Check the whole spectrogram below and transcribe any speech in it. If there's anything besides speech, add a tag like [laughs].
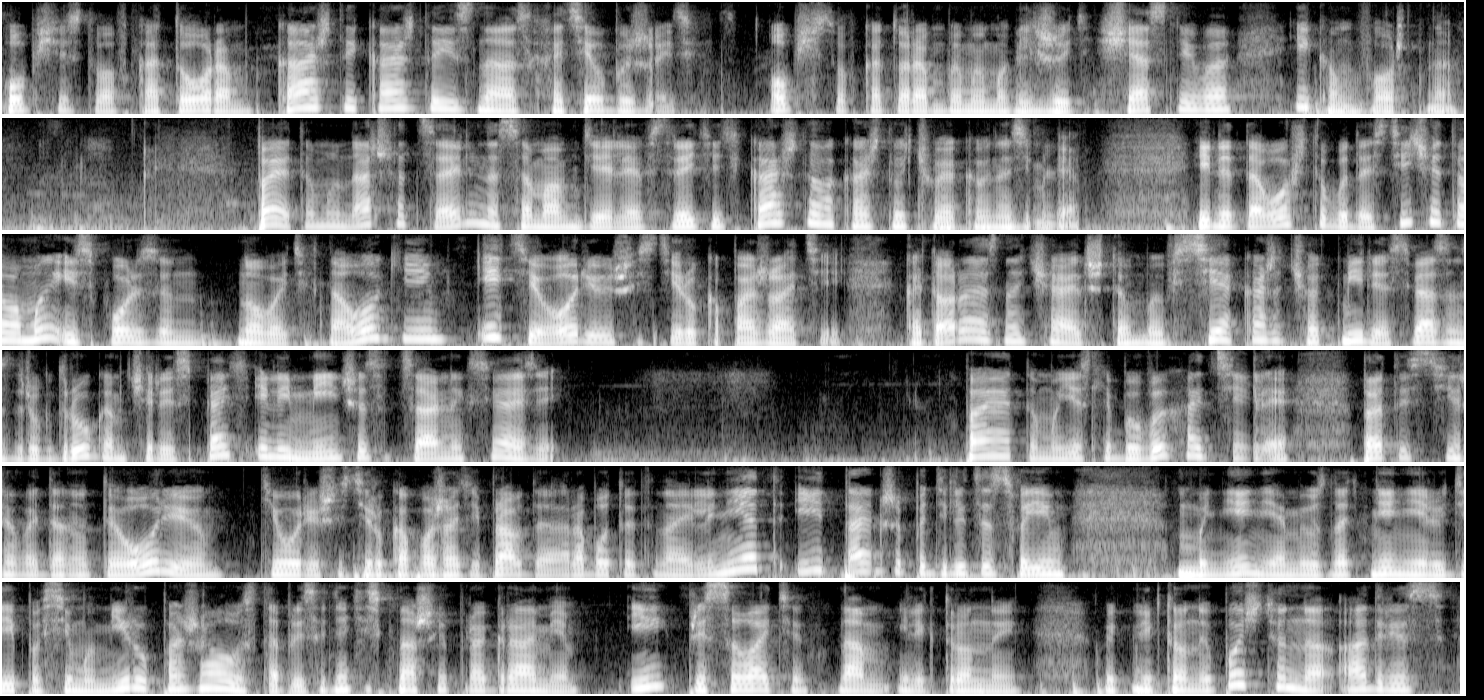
Общество, в котором каждый-каждый из нас хотел бы жить общество, в котором бы мы могли жить счастливо и комфортно. Поэтому наша цель на самом деле встретить каждого-каждого человека на Земле. И для того, чтобы достичь этого, мы используем новые технологии и теорию шести рукопожатий, которая означает, что мы все, каждый человек в мире связан с друг другом через пять или меньше социальных связей. Поэтому, если бы вы хотели протестировать данную теорию, теорию шести рукопожатий, правда, работает она или нет, и также поделиться своим мнением и узнать мнение людей по всему миру, пожалуйста, присоединяйтесь к нашей программе и присылайте нам электронный, электронную почту на адрес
